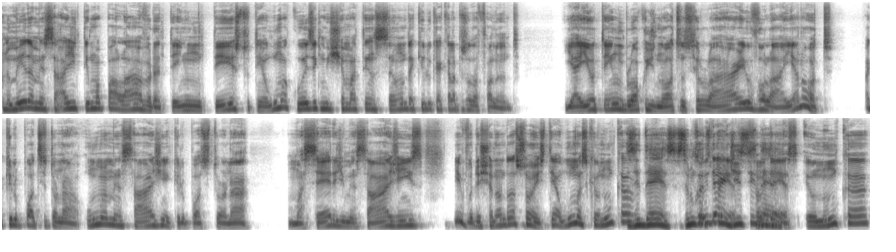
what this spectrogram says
no meio da mensagem, tem uma palavra, tem um texto, tem alguma coisa que me chama a atenção daquilo que aquela pessoa tá falando. E aí eu tenho um bloco de notas no celular e eu vou lá e anoto. Aquilo pode se tornar uma mensagem, aquilo pode se tornar uma série de mensagens, e eu vou deixando anotações. Tem algumas que eu nunca. As ideias. Você nunca ideias, desperdiça são ideia. ideias. Eu nunca.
